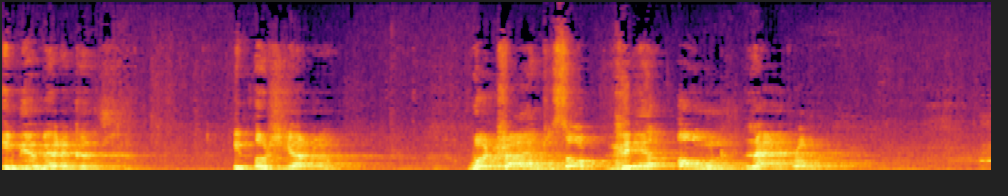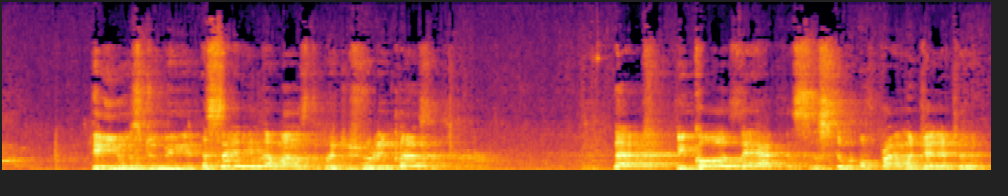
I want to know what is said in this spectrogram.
in the Americas, in Oceania, were trying to solve their own land problem. There used to be a saying amongst the British ruling classes that because they have the system of primogeniture,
